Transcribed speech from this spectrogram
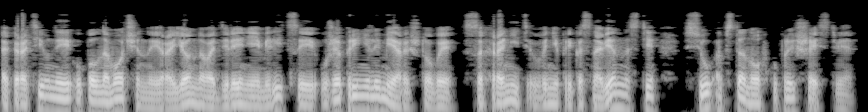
Оперативные уполномоченные районного отделения милиции уже приняли меры, чтобы сохранить в неприкосновенности всю обстановку происшествия.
